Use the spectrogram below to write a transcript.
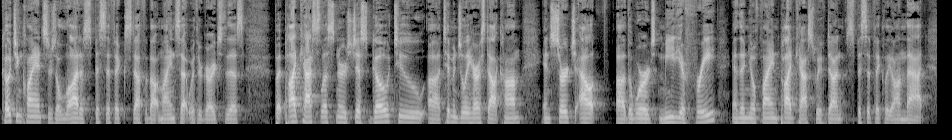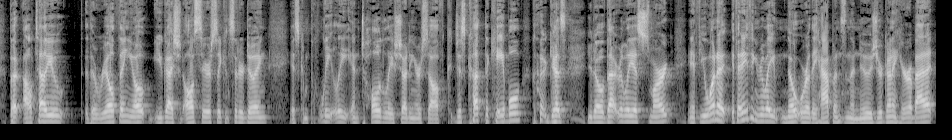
coaching clients. There's a lot of specific stuff about mindset with regards to this. But podcast listeners, just go to uh, timandjulieharris.com and search out uh, the words media free, and then you'll find podcasts we've done specifically on that. But I'll tell you, the real thing you you guys should all seriously consider doing is completely and totally shutting yourself. Just cut the cable because you know that really is smart. And if you want to, if anything really noteworthy happens in the news, you're going to hear about it.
